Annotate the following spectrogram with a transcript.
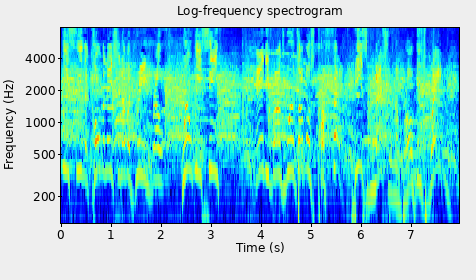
we see the culmination of a dream, bro? Will we see Andy Brown's words almost prophetic? He's measuring them, bro. He's waiting.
